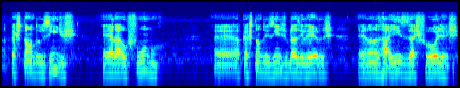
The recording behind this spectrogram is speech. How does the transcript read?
a questão dos índios era o fumo, é, a questão dos índios brasileiros eram as raízes, as folhas.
